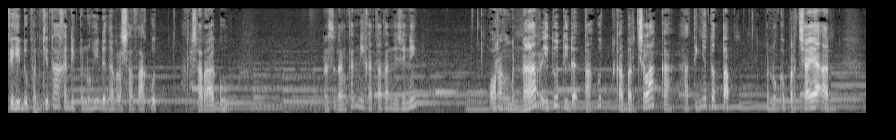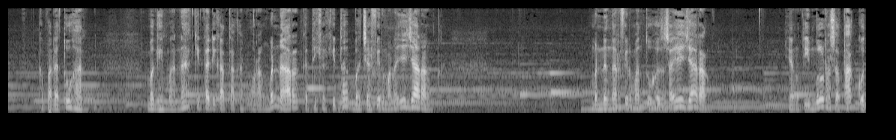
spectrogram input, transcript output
kehidupan kita akan dipenuhi dengan rasa takut, rasa ragu. Nah, sedangkan dikatakan di sini orang benar itu tidak takut kabar celaka, hatinya tetap penuh kepercayaan kepada Tuhan. Bagaimana kita dikatakan orang benar ketika kita baca firman aja jarang? Mendengar firman Tuhan saya jarang yang timbul rasa takut,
